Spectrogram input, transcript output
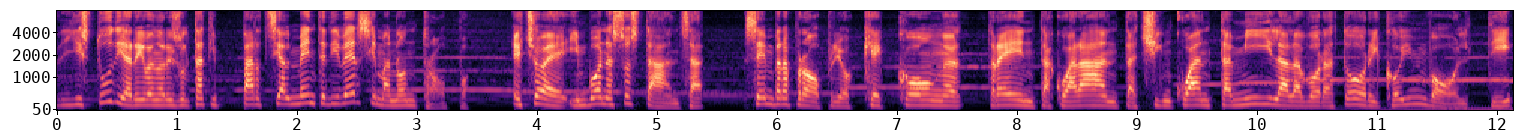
Gli studi arrivano a risultati parzialmente diversi, ma non troppo. E cioè, in buona sostanza, sembra proprio che con 30, 40, 50 mila lavoratori coinvolti,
